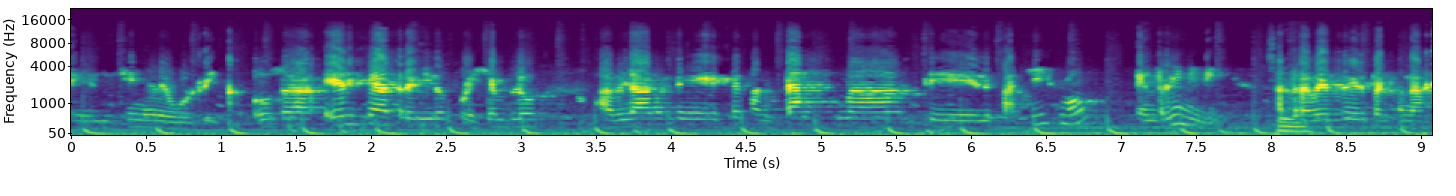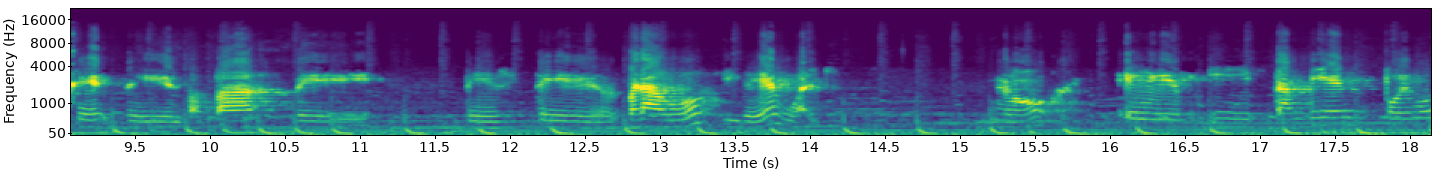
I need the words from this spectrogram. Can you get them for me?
el cine de Ulrich. O sea, él se ha atrevido, por ejemplo, a hablar de este fantasma del fascismo en Rimini, a través del personaje del papá de de este Bravo y de Ewald, ¿no? Eh, y también podemos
